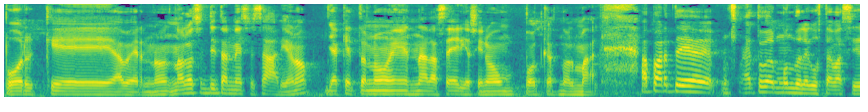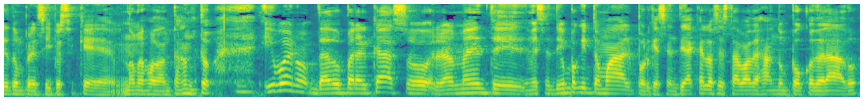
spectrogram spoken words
Porque, a ver, no, no lo sentí tan necesario, ¿no? Ya que esto no es nada serio, sino un podcast normal. Aparte, a todo el mundo le gustaba así desde un principio, así que no me jodan tanto. Y bueno, dado para el caso, realmente me sentí un poquito mal porque sentía que los estaba dejando un poco de lado.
